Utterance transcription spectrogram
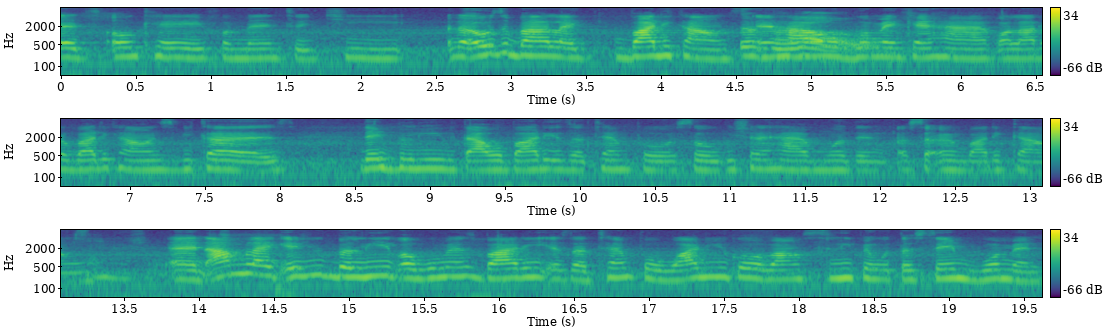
it's okay for men to cheat. No, it was about like body counts and Uh-huh. how women can have a lot of body counts because they believe that our body is a temple, so we shouldn't have more than a certain body count. And I'm like, if you believe a woman's body is a temple, why do you go around sleeping with the same woman?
